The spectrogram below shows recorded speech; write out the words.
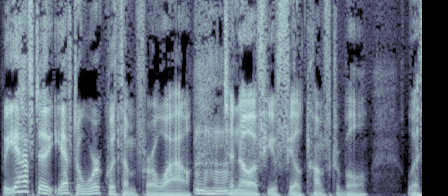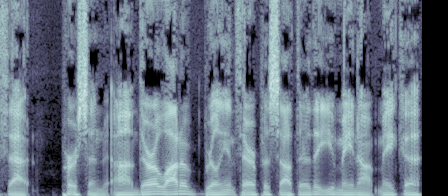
but you have to you have to work with them for a while to know if you feel comfortable with that person um, there are a lot of brilliant therapists out there that you may not make a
